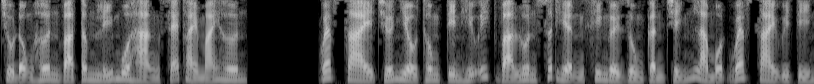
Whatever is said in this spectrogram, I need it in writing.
chủ động hơn và tâm lý mua hàng sẽ thoải mái hơn. Website chứa nhiều thông tin hữu ích và luôn xuất hiện khi người dùng cần chính là một website uy tín.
